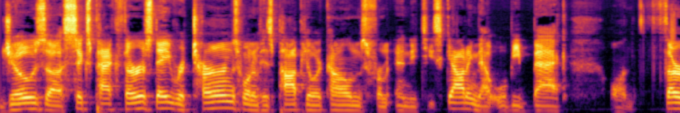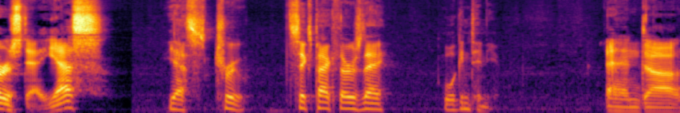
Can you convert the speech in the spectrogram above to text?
Joe's uh, Six Pack Thursday returns, one of his popular columns from NDT Scouting. That will be back on Thursday. Yes? Yes, true. Six Pack Thursday will continue. And uh,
